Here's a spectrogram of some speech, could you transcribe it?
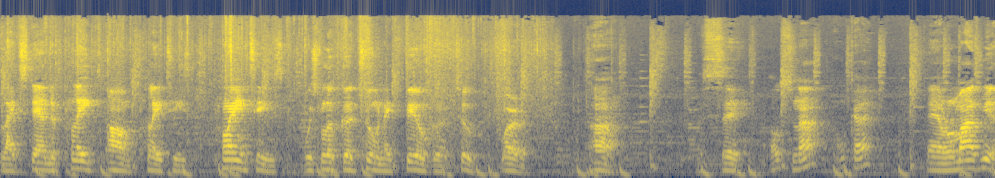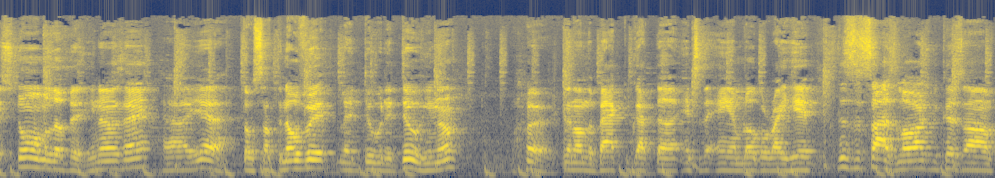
like standard plate um play tees, plain tees, which look good too and they feel good too. Word. Uh, let's see. Oh snap. Okay. And it reminds me of Storm a little bit. You know what I'm saying? Uh, yeah. Throw something over it. Let it do what it do. You know. Then on the back, you got the Into the AM logo right here. This is a size large because um,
